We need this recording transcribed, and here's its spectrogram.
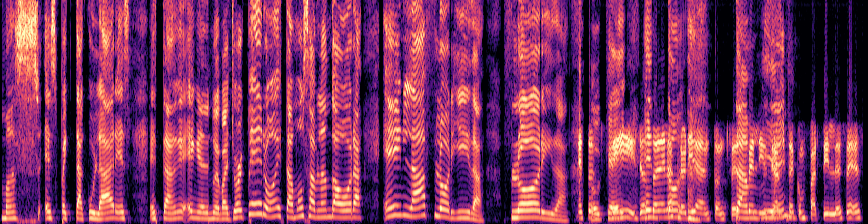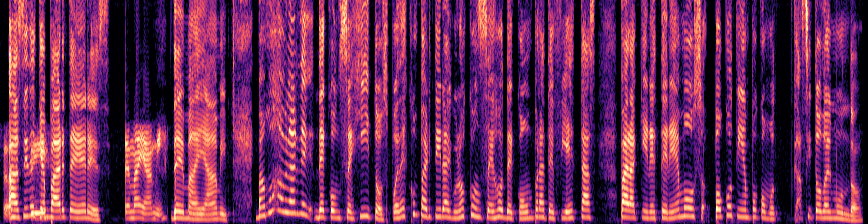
más espectaculares, están en el Nueva York, pero estamos hablando ahora en la Florida. Florida. Eso ¿ok? sí, yo soy de la Florida, entonces feliz de, ¿También? compartirles eso. ¿Así de qué Sí, parte eres? De Miami. De Miami. Vamos a hablar de, de consejitos. ¿Puedes compartir algunos consejos de compras de fiestas para quienes tenemos poco tiempo como casi todo el mundo?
